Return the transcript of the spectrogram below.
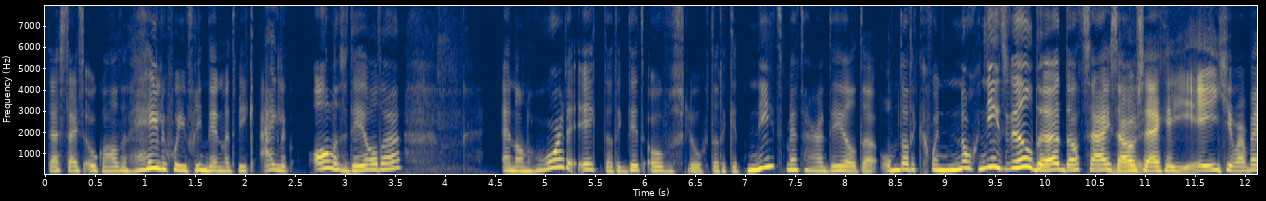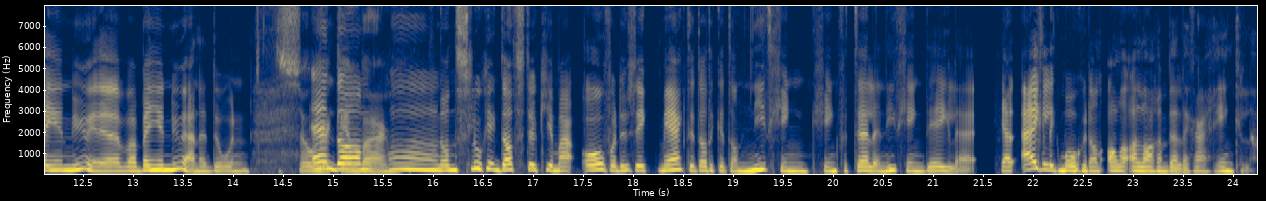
destijds ook al een hele goede vriendin met wie ik eigenlijk alles deelde. En dan hoorde ik dat ik dit oversloeg, dat ik het niet met haar deelde, omdat ik gewoon nog niet wilde dat zij zou Nee. zeggen: Jeetje, waar ben je nu, eh, waar ben je nu aan het doen? Zo en dan, mm, dan sloeg ik dat stukje maar over. Dus ik merkte dat ik het dan niet ging, ging vertellen, niet ging delen. Ja, eigenlijk mogen dan alle alarmbellen gaan rinkelen.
